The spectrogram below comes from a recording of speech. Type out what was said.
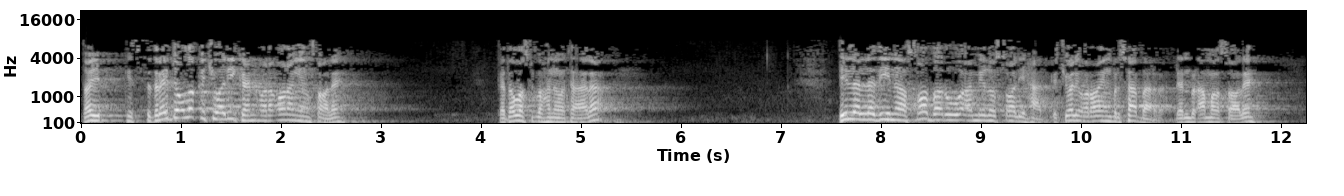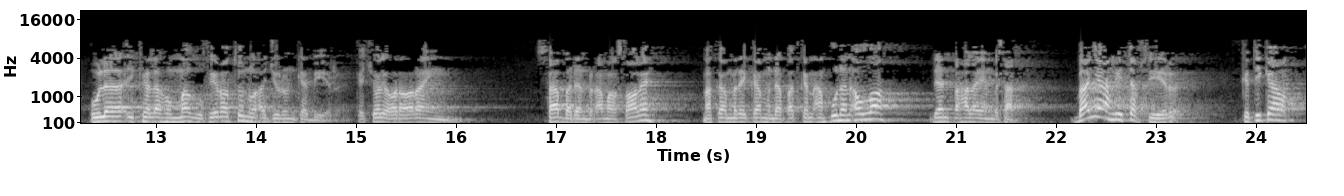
Baik, setelah itu Allah kecualikan orang-orang yang soleh. Kata Allah Subhanahu wa taala, "Illa alladziina sabaru wa amilus solihat." Kecuali orang yang bersabar dan beramal soleh, ulaika lahum maghfiratun wa ajrun kabir. Kecuali orang-orang yang sabar dan beramal soleh, maka mereka mendapatkan ampunan Allah dan pahala yang besar. Banyak ahli tafsir ketika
